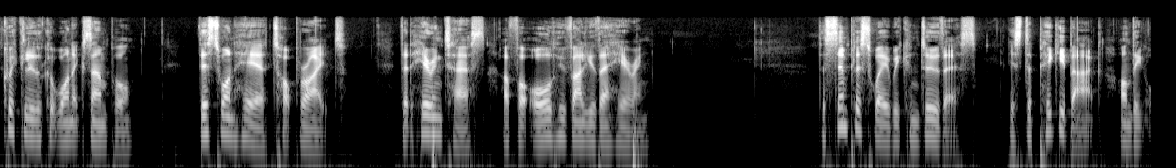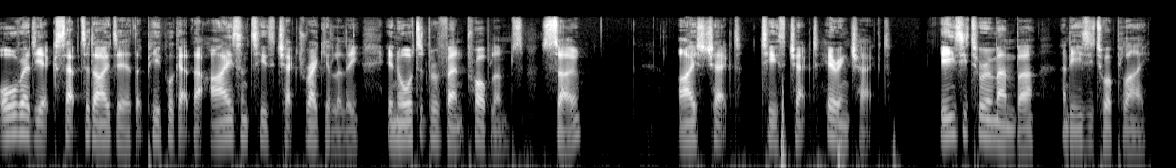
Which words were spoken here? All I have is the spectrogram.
quickly look at one example. This one here, top right, that hearing tests are for all who value their hearing. The simplest way we can do this is to piggyback on the already accepted idea that people get their eyes and teeth checked regularly in order to prevent problems. So, eyes checked, teeth checked, hearing checked. Easy to remember and easy to apply.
